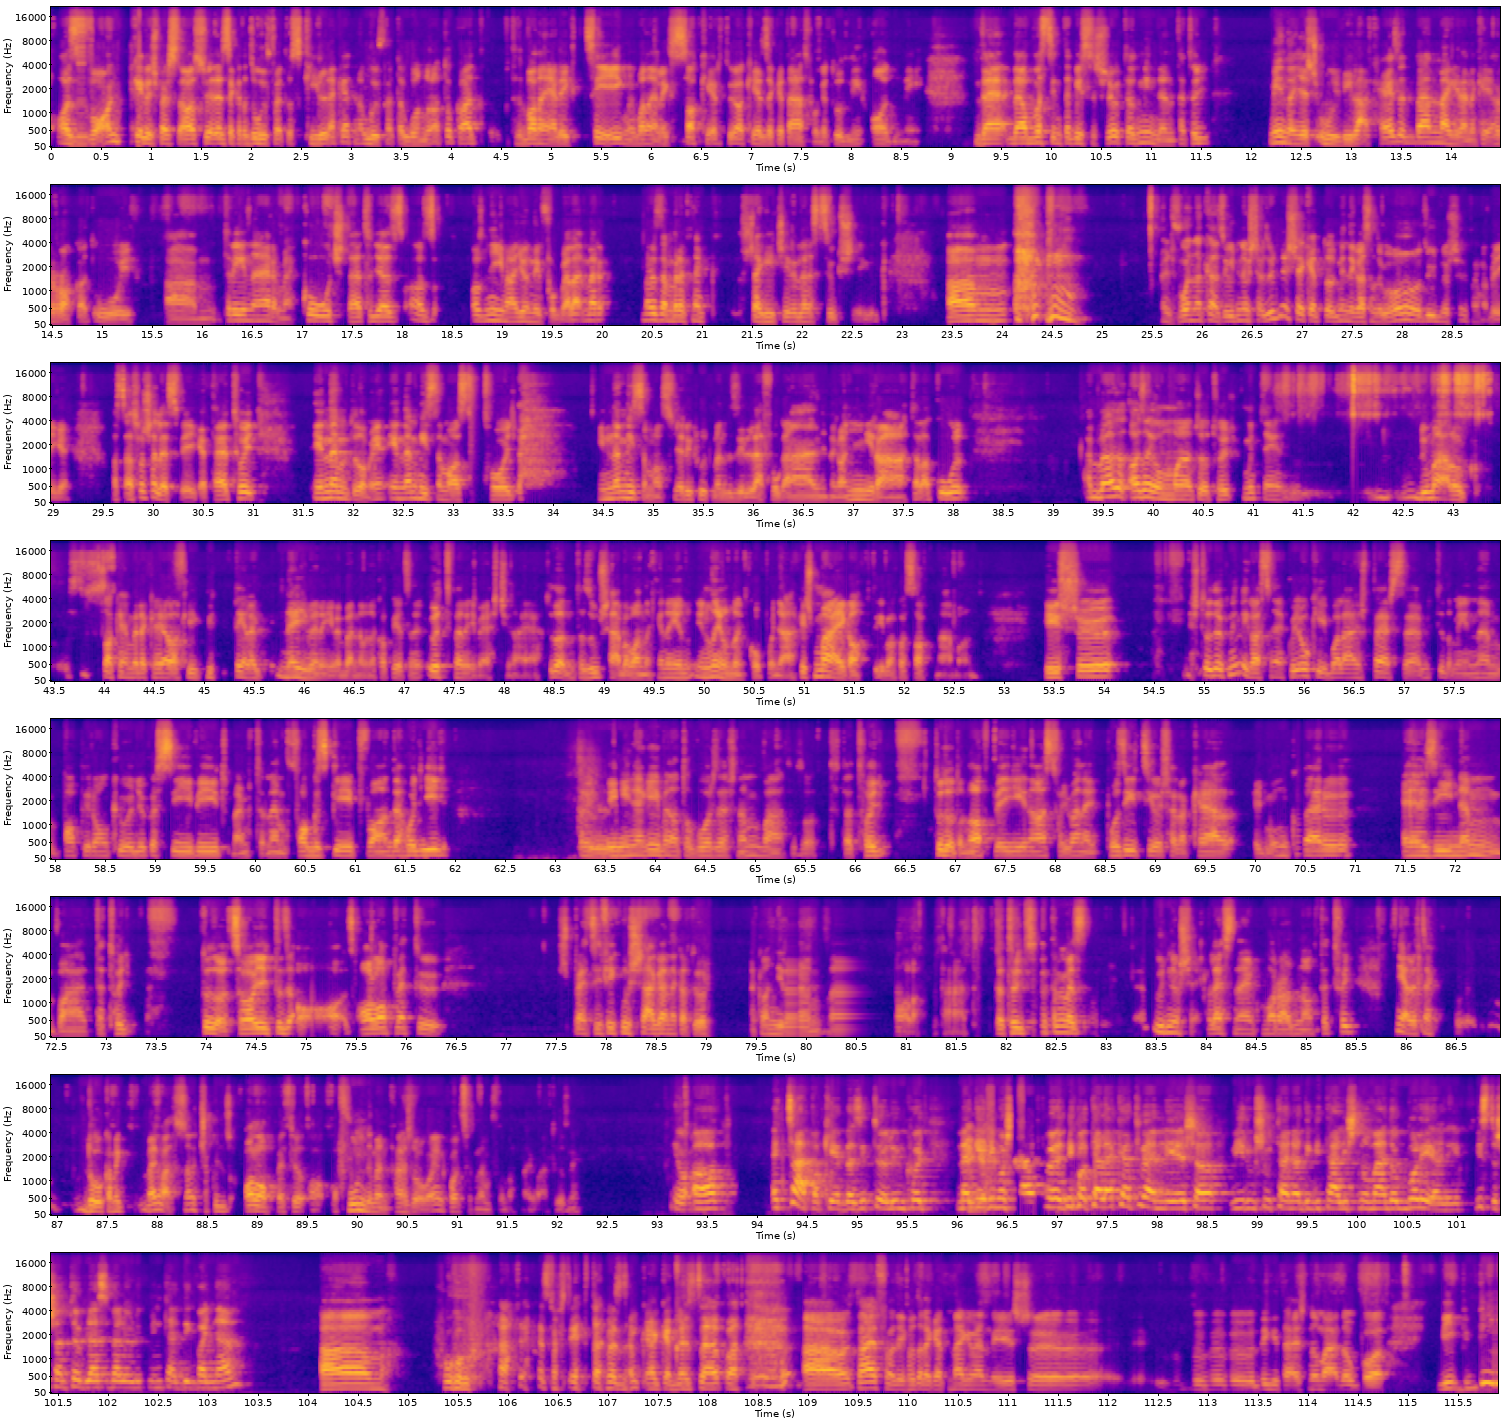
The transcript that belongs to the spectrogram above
az van. Kérdés persze az, hogy ezeket az újfajta skilleket, meg újfajta gondolatokat, tehát van elég cég, meg van elég szakértő, aki ezeket át fogja tudni adni. De, de abban szinte biztos vagyok, tehát minden, tehát hogy minden egyes új világhelyzetben megjelenik egy rakat új um, tréner, meg coach, tehát hogy az, az, az nyilván jönni fog vele, mert, mert az embereknek segítségre lesz szükségük. Um, hogy vannak az ügynökség, az ügynökségeket tudod mindig azt mondod, hogy oh, az ügynökségnek a vége. Aztán sose lesz vége. Tehát, hogy én nem tudom, én, én nem hiszem azt, hogy én nem hiszem azt, hogy a recruitment azért le fog állni, meg annyira átalakul. Ebben az, az a jó mondat, hogy mit én dumálok szakemberekkel, akik tényleg 40 éve benne vannak a piacon, 50 éve ezt csinálják. Tudod, mint az USA-ban vannak ilyen, ilyen nagyon nagy koponyák, és máig aktívak a szakmában. És, és tudod, ők mindig azt mondják, hogy oké, okay, Balázs, persze, mit tudom én, nem papíron küldjük a CV-t, meg nem faxgép van, de hogy így, hogy lényegében a toborzás nem változott. Tehát, hogy tudod a nap végén az, hogy van egy pozíció, és arra kell egy munkaerő, ez így nem vált. Tehát, hogy tudod, szóval hogy az, az alapvető specifikusság ennek a történetnek annyira nem, nem át. Tehát, hogy szerintem ez ügynökségek lesznek, maradnak, tehát, hogy nyilván lesznek dolgok, amik megváltoznak, csak hogy az alapvető, a, a fundamentális dolgaink valószínűleg nem fognak megváltozni. Jó, a Egy cápa kérdezi tőlünk, hogy megéri Igen. most földi hoteleket venni, és a vírus után a digitális nomádokból élni? Biztosan több lesz belőlük, mint eddig, vagy nem? Um, hú, hát ezt most értelmeznem kell, kedves szápa. A tájföldi hoteleket megvenni, és digitális nomádokból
